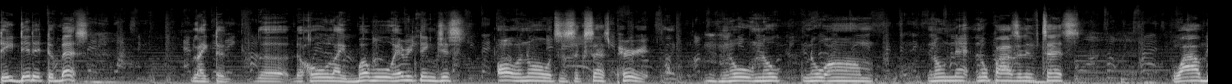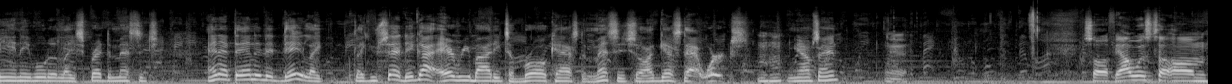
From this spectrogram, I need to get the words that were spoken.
they did it the best. Like the the the whole like bubble, everything just all in all was a success. Period. Like no no no um no net no positive tests while being able to like spread the message. And at the end of the day, like like you said, they got everybody to broadcast the message, so I guess that works. You know what I'm saying? Yeah. So if y'all was to um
